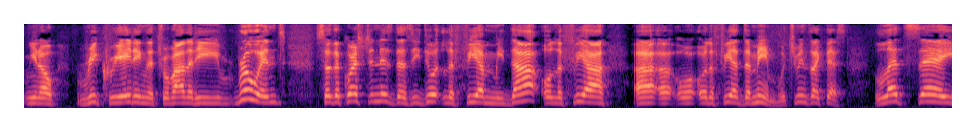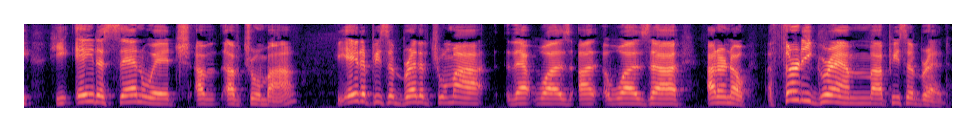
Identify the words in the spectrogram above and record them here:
you know recreating the truma that he ruined. So the question is, does he do it lefia midah or lefia uh, uh, or, or lefia damim? Which means like this let's say he ate a sandwich of, of truma, he ate a piece of bread of truma that was uh, was uh, I don't know a thirty gram uh, piece of bread,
